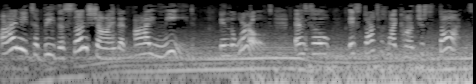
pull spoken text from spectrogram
I need to be the sunshine that I need in the world. And so it starts with my conscious thoughts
